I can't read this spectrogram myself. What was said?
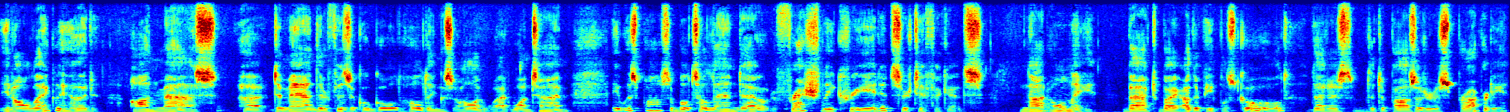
in all likelihood, en masse uh, demand their physical gold holdings all at one time, it was possible to lend out freshly created certificates, not only backed by other people's gold, that is, the depositor's property,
